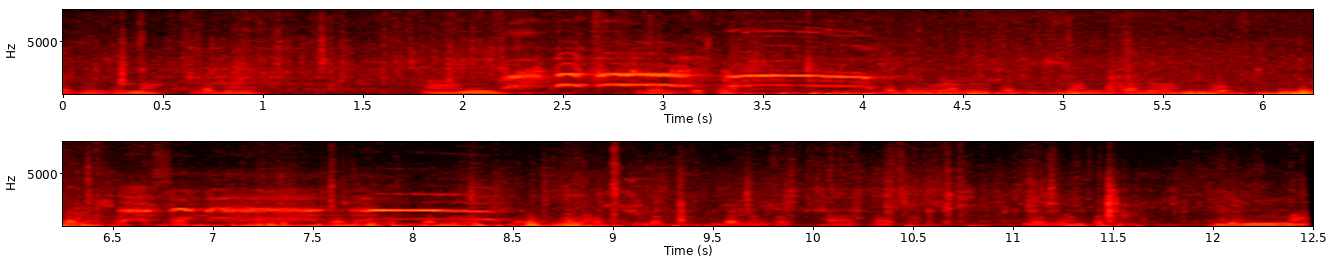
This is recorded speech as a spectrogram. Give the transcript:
labing lima, labing anim, labing pito, labing walo, labing siyam, dalawampu, dalawamput isa, dalawamput dalawa, dalawamput tatlo, dalawamput apat, dalawamput lima,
